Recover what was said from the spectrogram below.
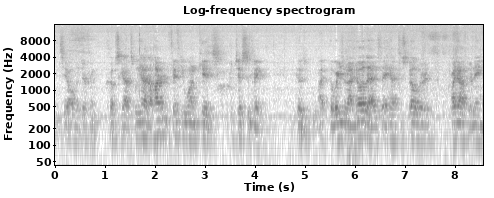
can see all the different Cub Scouts. We had hundred and fifty-one kids participate. Because I, the reason I know that is they had to spell their, write out their name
